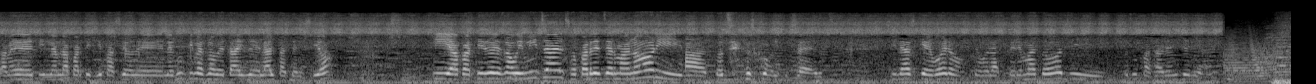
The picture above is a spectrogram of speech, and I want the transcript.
També tindrem la participació de les últimes novetats de l'alta tensió. I a partir de les 9 i mitja el sopar de Germanor i a tots els concerts. I és que, bueno, que l'esperem a tots i tot ho passarem genial.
